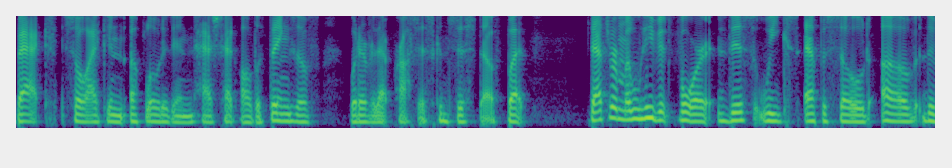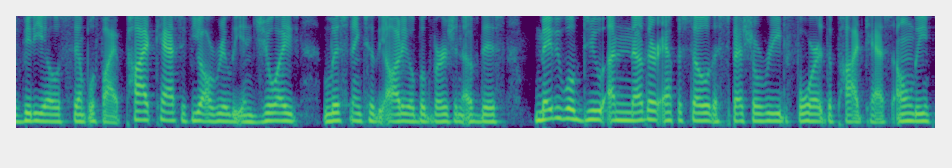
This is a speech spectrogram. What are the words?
back so I can upload it and hashtag all the things of whatever that process consists of. But that's where I'm going to leave it for this week's episode of the Video Simplified podcast. If y'all really enjoyed listening to the audiobook version of this, maybe we'll do another episode, a special read for the podcast only.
